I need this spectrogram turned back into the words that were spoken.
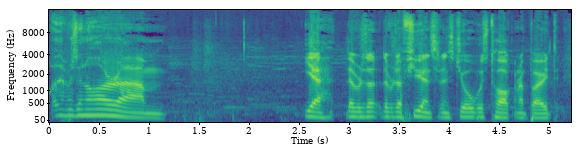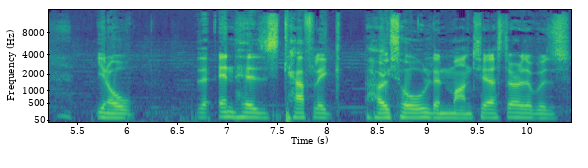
Well, there was another. Um, yeah, there was a there was a few incidents. Joe was talking about, you know, the, in his Catholic household in Manchester, there was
